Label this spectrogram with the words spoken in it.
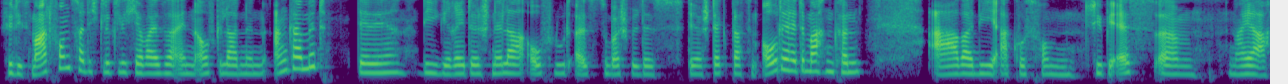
Für die Smartphones hatte ich glücklicherweise einen aufgeladenen Anker mit, der die Geräte schneller auflud, als zum Beispiel das, der Steckplatz im Auto hätte machen können. Aber die Akkus vom GPS, ähm, naja,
